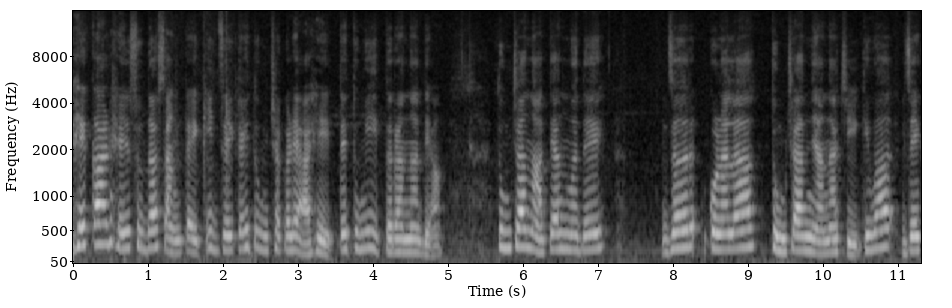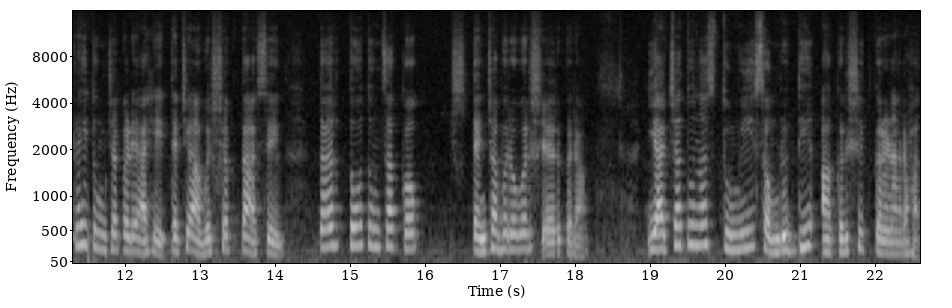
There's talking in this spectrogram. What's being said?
हे कार्ड हे सुद्धा सांगतंय की जे काही तुमच्याकडे आहे ते तुम्ही इतरांना द्या. तुमच्या नात्यांमध्ये जर कोणाला तुमच्या ज्ञानाची किंवा जे काही तुमच्याकडे आहे त्याची आवश्यकता असेल तर तो तुमचा कप त्यांच्याबरोबर शेअर करा. याच्यातूनच तुम्ही समृद्धी आकर्षित करणार आहात.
